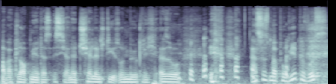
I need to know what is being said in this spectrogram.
aber glaub mir, das ist ja eine Challenge, die ist unmöglich. Also, hast du es mal probiert bewusst?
